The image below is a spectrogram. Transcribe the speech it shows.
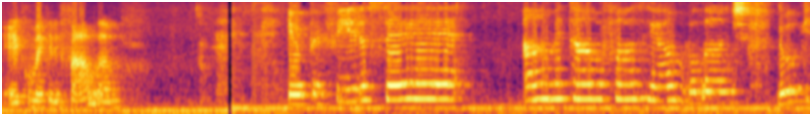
É, como é que ele fala? Eu prefiro ser a metamorfose ambulante do que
